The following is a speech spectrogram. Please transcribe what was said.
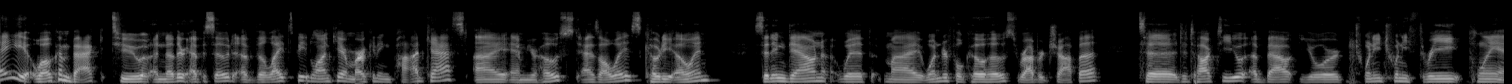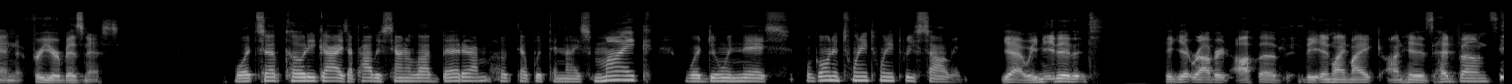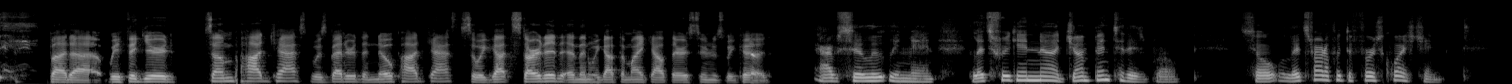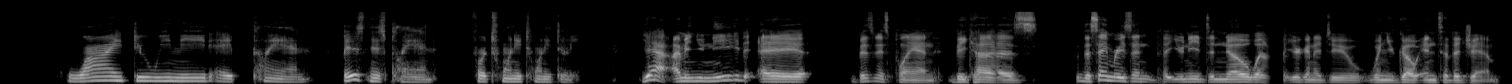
Hey, welcome back to another episode of the Lightspeed Lawn Care Marketing Podcast. I am your host, as always, Cody Owen, sitting down with my wonderful co-host Robert Chapa to to talk to you about your 2023 plan for your business. What's up, Cody? Guys, I probably sound a lot better. I'm hooked up with a nice mic. We're doing this. We're going to 2023 solid. Yeah, we needed to get Robert off of the inline mic on his headphones, but uh, we figured some podcast was better than no podcast, so we got started and then we got the mic out there as soon as we could. Absolutely, man. Let's freaking uh, jump into this, bro. So let's start off with the first question. Why do we need a plan, business plan for 2023? Yeah, I mean, you need a business plan because the same reason that you need to know what you're going to do when you go into the gym.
